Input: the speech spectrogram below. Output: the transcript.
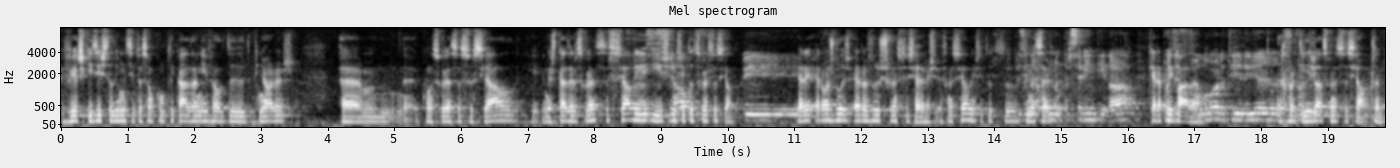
vês que existe ali uma situação complicada a nível de, de penhoras, um, com a Segurança Social, neste caso era Segurança Social, Segurança e, e Social, Instituto de Segurança Social. E... Era, eram as duas, eram as duas Seguranças Sociais, era a Segurança Social e o Instituto Financeiro. uma terceira entidade que era privada, valor teria revertido à Segurança Social. Portanto,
